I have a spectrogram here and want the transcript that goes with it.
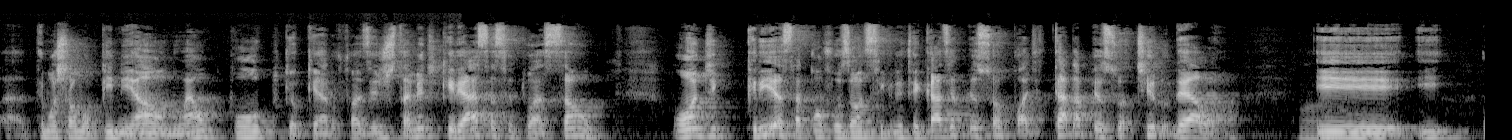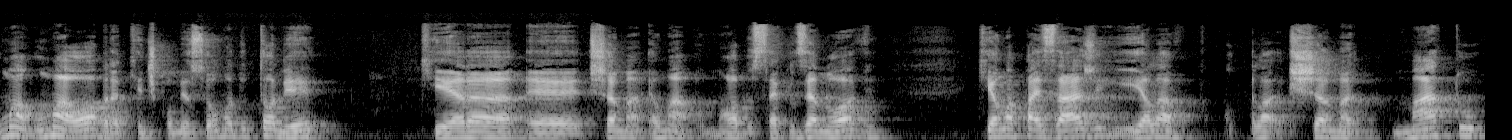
ah, demonstrar uma opinião, não é um ponto que eu quero fazer, justamente criar essa situação onde cria essa confusão de significados e a pessoa pode, cada pessoa tira o dela. Uhum. E, e, uma, uma obra que a gente começou, uma do Tonê, que era, é, chama, é uma, uma obra do século XIX, que é uma paisagem e ela, ela chama Mato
